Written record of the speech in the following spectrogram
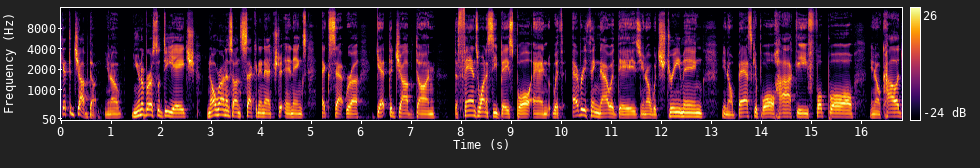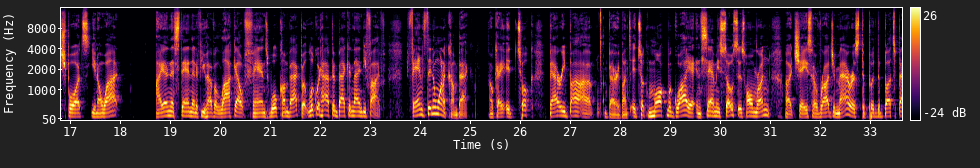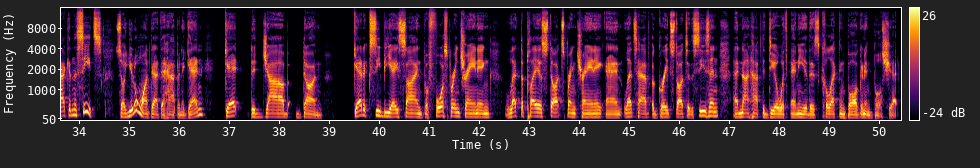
get the job done. You know, universal DH, no runners on second and extra innings, etc. Get the job done the fans want to see baseball and with everything nowadays you know with streaming you know basketball hockey football you know college sports you know what I understand that if you have a lockout, fans will come back, but look what happened back in 95. Fans didn't want to come back. Okay, it took Barry uh, Barry Bonds. It took Mark McGwire and Sammy Sosa's home run uh, chase of Roger Maris to put the butts back in the seats. So you don't want that to happen again. Get the job done. Get a CBA signed before spring training. Let the players start spring training and let's have a great start to the season and not have to deal with any of this collecting bargaining bullshit.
